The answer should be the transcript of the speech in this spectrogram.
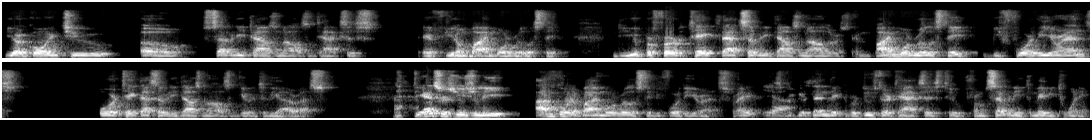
you're going to owe seventy thousand dollars in taxes if you don't buy more real estate. Do you prefer to take that seventy thousand dollars and buy more real estate before the year ends, or take that seventy thousand dollars and give it to the IRS? the answer is usually I'm going to buy more real estate before the year ends, right? Yeah. It's because then they can reduce their taxes to from 70 to maybe 20,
